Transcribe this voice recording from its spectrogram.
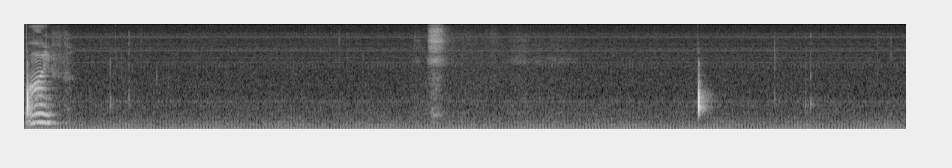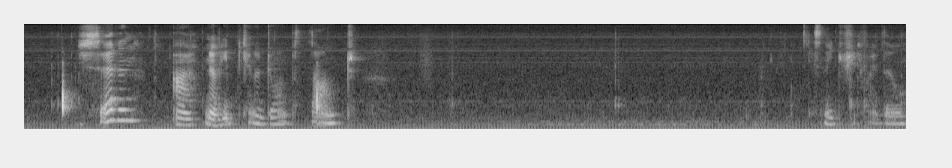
Five. Seven. Ah, no, he cannot jump that. It's knight g5 though.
